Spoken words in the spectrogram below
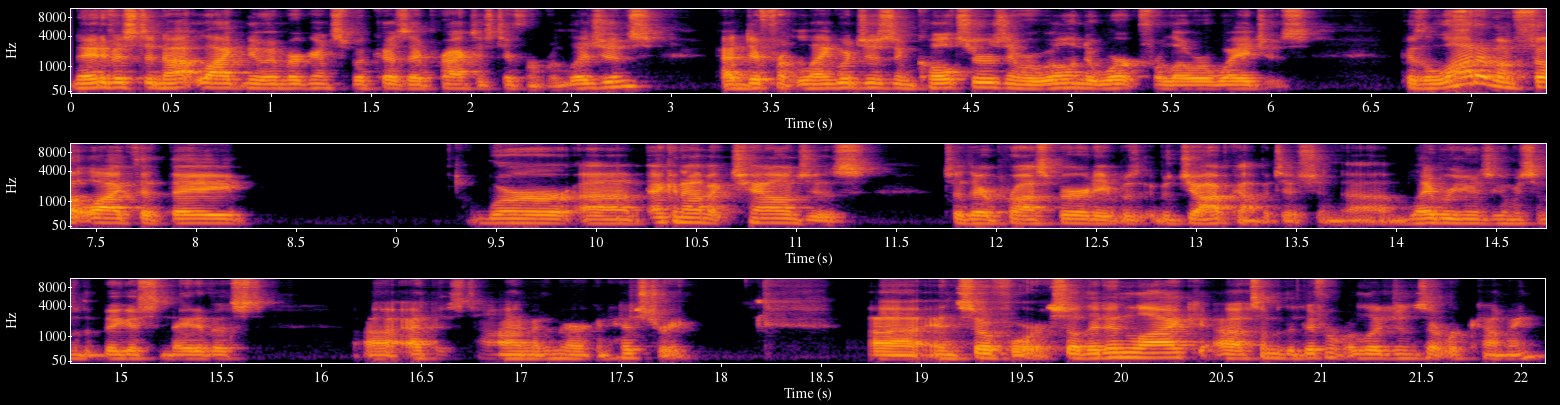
Nativists did not like new immigrants because they practiced different religions, had different languages and cultures, and were willing to work for lower wages. Because a lot of them felt like that they were um, economic challenges to their prosperity. It was, it was job competition. Um, labor unions are going to be some of the biggest nativists uh, at this time in American history uh, and so forth. So they didn't like uh, some of the different religions that were coming,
